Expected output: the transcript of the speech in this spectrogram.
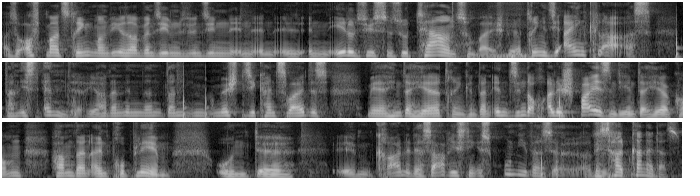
Also oftmals trinkt man, wie gesagt, wenn Sie, wenn Sie in, in, in, in edelsüßen Sautern zum Beispiel, da trinken Sie ein Glas dann ist Ende. Ja, dann, dann, dann möchten sie kein zweites mehr hinterher trinken. Dann sind auch alle Speisen, die hinterherkommen, haben dann ein Problem. Und äh, gerade der Saarriesling ist universell. Also, Weshalb kann er das?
